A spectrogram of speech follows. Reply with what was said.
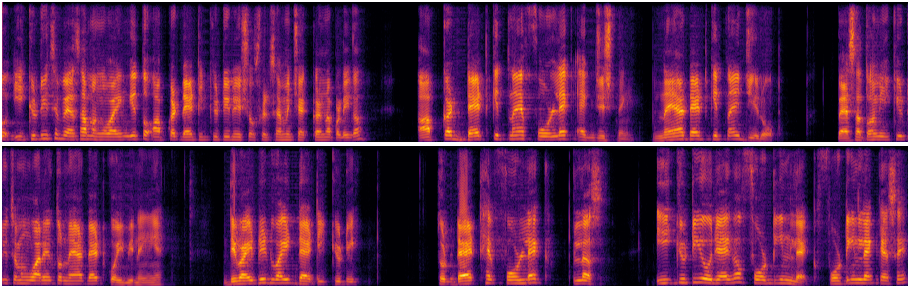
तो इक्विटी से पैसा मंगवाएँगे तो आपका डेट इक्विटी रेशो फिर से हमें चेक करना पड़ेगा। आपका डेट कितना है? फोर लैख एग्जिस्टिंग नया डेट कितना है? ज़ीरो पैसा तो हम इक्विटी से मंगवा रहे हैं तो नया डेट कोई भी नहीं है। डिवाइडेड बाई डेट इक्विटी तो डेट है फोर लैख प्लस इक्विटी हो जाएगा फोर्टीन लैख फोर्टीन लैख कैसे?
